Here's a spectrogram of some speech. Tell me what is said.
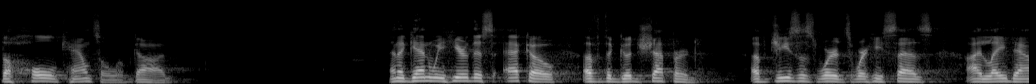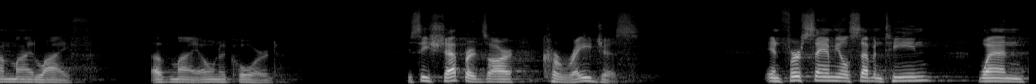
the whole counsel of God. And again, we hear this echo of the Good Shepherd of Jesus' words where he says, I lay down my life of my own accord. You see, shepherds are courageous. In 1 Samuel 17, when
